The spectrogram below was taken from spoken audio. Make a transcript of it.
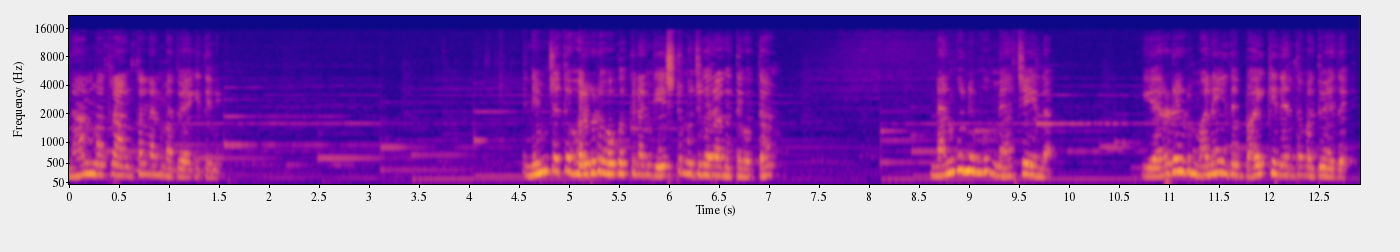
ನಾನು ಮಾತ್ರ ಅಂಕಲ್ ನನ್ನ ಮದುವೆ ಆಗಿದ್ದೀನಿ. ನಿಮ್ಮ ಜೊತೆ ಹೊರಗಡೆ ಹೋಗೋಕೆ ನನಗೆ ಎಷ್ಟು ಮುಜುಗರ ಆಗುತ್ತೆ ಗೊತ್ತಾ? ನನಗೂ ನಿಮಗೂ ಮ್ಯಾಚೇ ಇಲ್ಲ. ಎರಡೆರಡು ಮನೆ ಇದೆ ಬೈಕ್ ಇದೆ ಅಂತ ಮದುವೆ ಇದೆ.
